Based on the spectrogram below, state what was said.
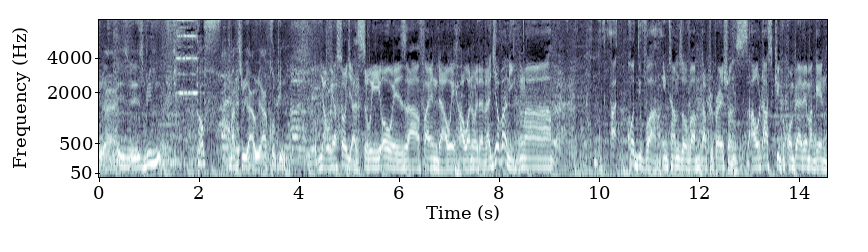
Uh, it's, it's been tough, but we are we are coping. Yeah, we are soldiers. We always uh, find our way one way or the other. Giovanni. Uh, uh, Cote d'Ivoire in terms of um, preparations, I would ask you to compare them again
